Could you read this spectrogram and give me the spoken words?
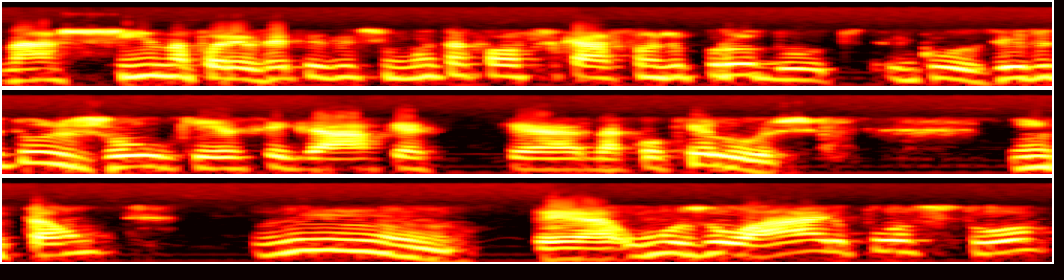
na China, por exemplo, existe muita falsificação de produtos, inclusive do Ju, que é esse cigarro que é, que é da Coqueluche. Então, um, é, um usuário postou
